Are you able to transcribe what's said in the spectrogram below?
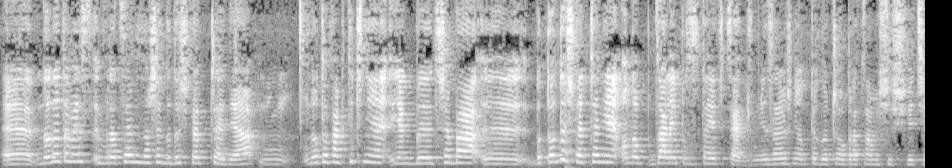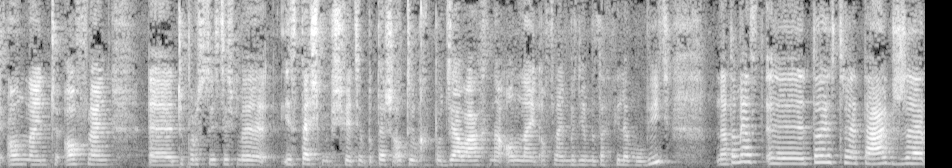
E, no natomiast wracając do naszego doświadczenia, mm, no to faktycznie jakby trzeba, y, bo to doświadczenie ono dalej pozostaje w centrum, niezależnie od tego, czy obracamy się w świecie online czy offline, czy po prostu jesteśmy, jesteśmy w świecie, bo też o tych podziałach na online, offline będziemy za chwilę mówić. Natomiast e, to jest trochę tak, że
